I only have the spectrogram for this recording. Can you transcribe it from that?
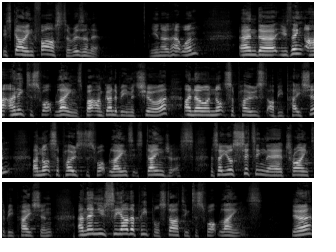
is going faster, isn't it? You know that one? And uh, you think, I, I need to swap lanes, but I'm going to be mature. I know I'm not supposed, I'll be patient. I'm not supposed to swap lanes. It's dangerous. And so you're sitting there trying to be patient, and then you see other people starting to swap lanes. Yeah? And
